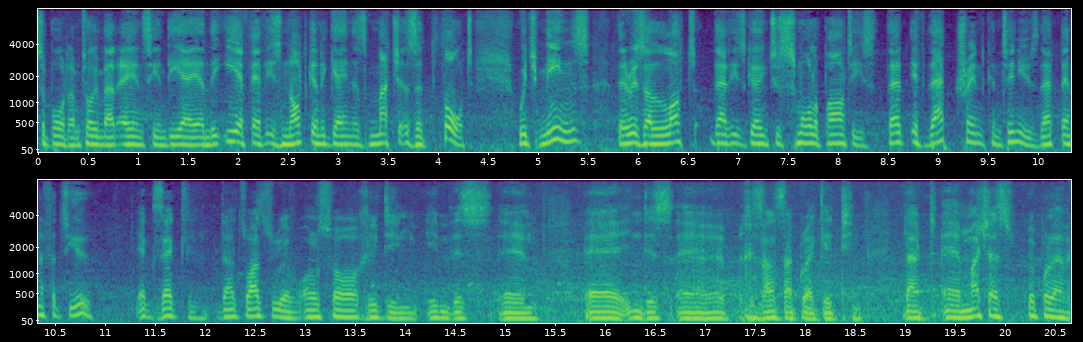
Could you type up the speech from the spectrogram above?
support. I'm talking about ANC and DA, and the EFF is not going to gain as much as it thought, which means there is a lot that is going to smaller parties. That if that trend continues, that benefits you. Exactly. That's what we have also reading in this um, uh, in this uh, results that we are getting. That uh, much as people have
